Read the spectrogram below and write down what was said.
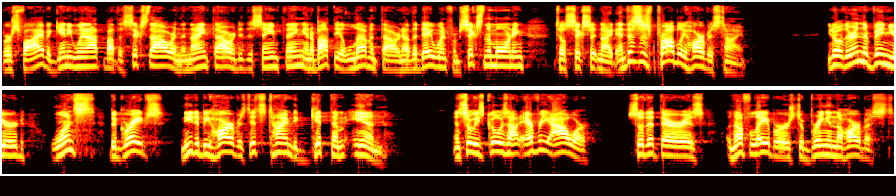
Verse 5 again, he went out about the sixth hour and the ninth hour and did the same thing, and about the eleventh hour. Now, the day went from six in the morning till six at night. And this is probably harvest time. You know, they're in the vineyard. Once the grapes need to be harvested, it's time to get them in. And so he goes out every hour so that there is enough laborers to bring in the harvest.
